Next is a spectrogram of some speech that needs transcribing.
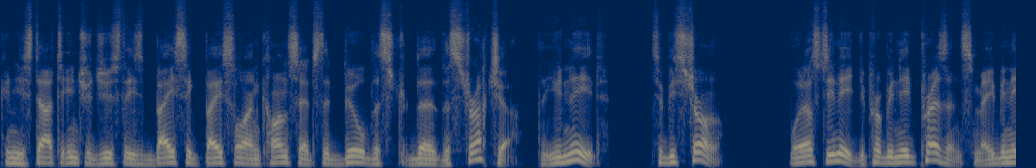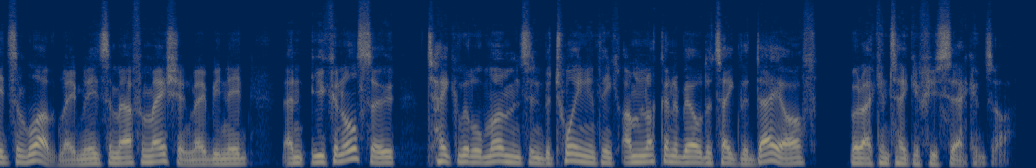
Can you start to introduce these basic baseline concepts that build the, the, the structure that you need to be strong? What else do you need? You probably need presence. Maybe need some love. Maybe need some affirmation. Maybe need, and you can also take little moments in between and think, I'm not going to be able to take the day off, but I can take a few seconds off.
